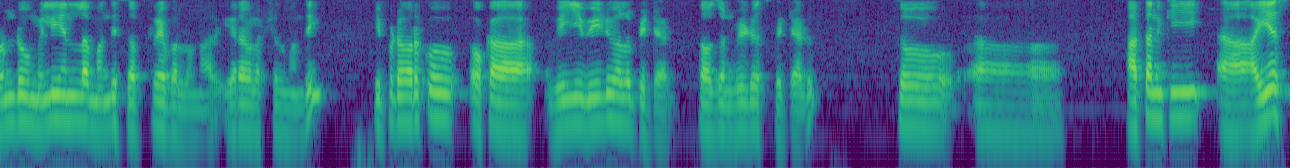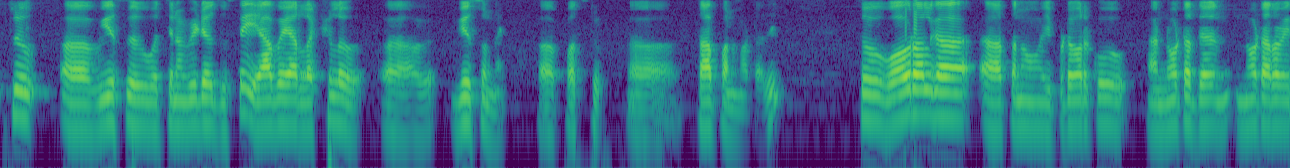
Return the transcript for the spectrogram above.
రెండు మిలియన్ల మంది సబ్స్క్రైబర్లు ఉన్నారు ఇరవై లక్షల మంది. ఇప్పటి వరకు ఒక వెయ్యి వీడియోలు పెట్టాడు థౌజండ్ వీడియోస్ పెట్టాడు. సో అతనికి హయ్యెస్ట్ వ్యూస్ వచ్చిన వీడియో చూస్తే యాభై ఆరు లక్షలు వ్యూస్ ఉన్నాయి. ఫస్ట్ టాప్ అనమాట అది. సో ఓవరాల్గా అతను ఇప్పటివరకు వరకు నూట నూట అరవై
